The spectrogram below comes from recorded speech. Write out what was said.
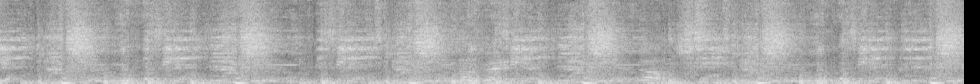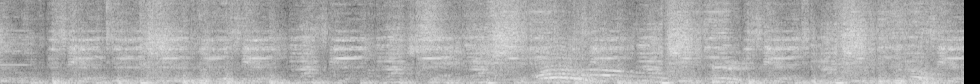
Yeah. Go.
